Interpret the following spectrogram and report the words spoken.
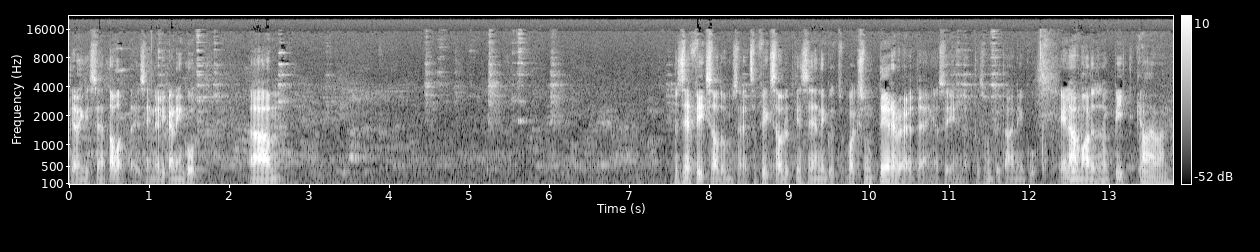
tietenkin siihen tavoitteisiin. Eli niin kuin, ähm, se fiksautumiseen, että sä fiksaudutkin siihen niin kuin, vaikka sun terveyteen ja siihen, että sun pitää niin kuin, elää no. mahdollisimman pitkään. Aivan.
